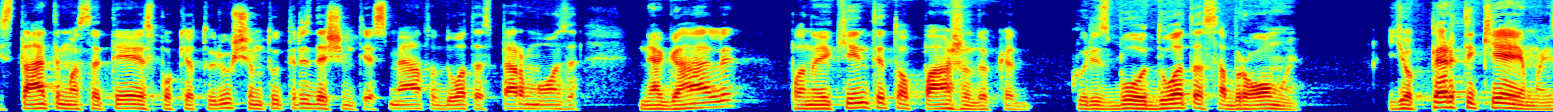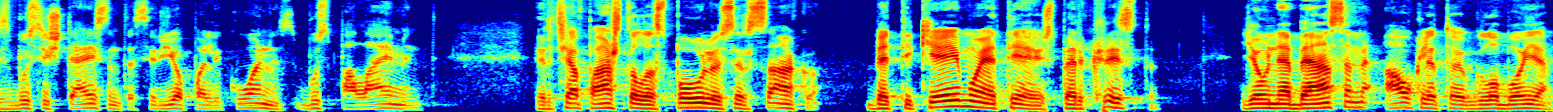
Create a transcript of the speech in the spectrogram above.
Įstatymas atėjęs po 430 metų duotas per Mozę negali panaikinti to pažado, kad, kuris buvo duotas Abromui. Jog per tikėjimą jis bus išteisintas ir jo palikonis bus palaiminti. Ir čia paštalas Paulius ir sako, bet tikėjimu atėjus per Kristų jau nebesame auklėtojo globoje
